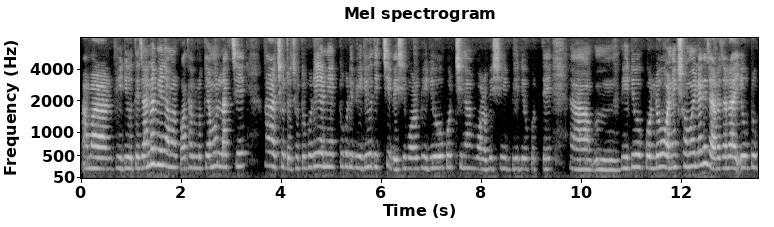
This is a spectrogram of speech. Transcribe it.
আমার ভিডিওতে জানাবেন, আমার কথাগুলো কেমন লাগছে? আর ছোট ছোট করেই আমি একটু করে ভিডিও দিচ্ছি। বেশি বড় ভিডিও করছি না। বড় বেশি ভিডিও করতে ভিডিও করলেও অনেক সময় লাগে। যারা যারা ইউটিউব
